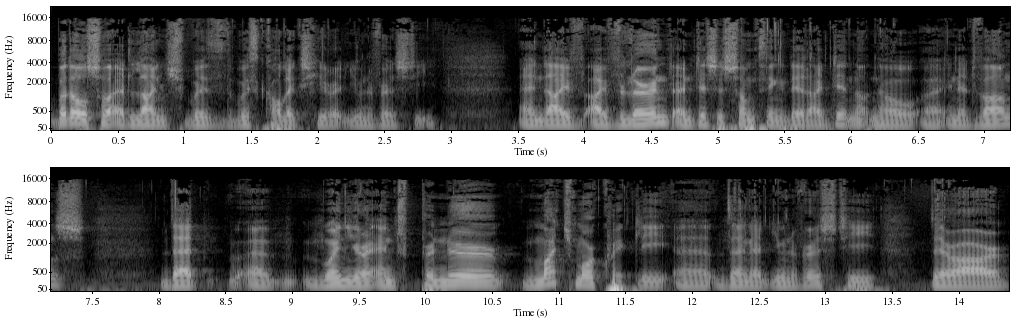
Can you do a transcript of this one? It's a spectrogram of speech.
but also at lunch with, with colleagues here at university. And I've I've learned, and this is something that I did not know uh, in advance, that uh, when you're an entrepreneur, much more quickly uh, than at university, there are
